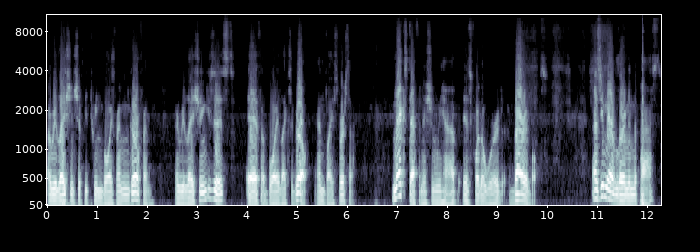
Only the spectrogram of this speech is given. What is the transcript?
a relationship between boyfriend and girlfriend. A relation exists if a boy likes a girl, and vice versa. Next definition we have is for the word variables. As you may have learned in the past,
